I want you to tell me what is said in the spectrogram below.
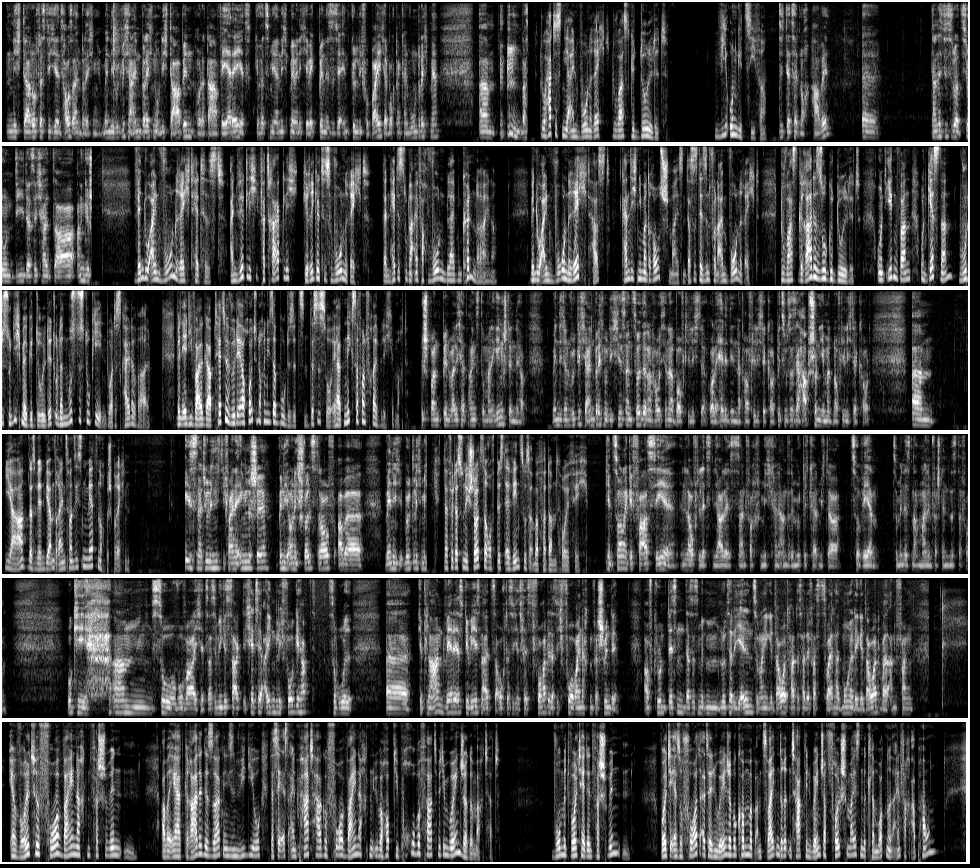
Nicht dadurch, dass die hier ins Haus einbrechen. Wenn die wirklich einbrechen und ich da bin oder da wäre, jetzt gehört es mir ja nicht mehr, wenn ich hier weg bin, ist es ja endgültig vorbei. Ich habe auch dann kein Wohnrecht mehr. Ähm, du hattest nie ein Wohnrecht, du warst geduldet. Wie Ungeziefer. Was ich derzeit noch habe, äh, dann ist die Situation die, dass ich halt da angeschlossen wenn du ein Wohnrecht hättest, ein wirklich vertraglich geregeltes Wohnrecht, dann hättest du da einfach wohnen bleiben können, Rainer. Wenn du ein Wohnrecht hast, kann dich niemand rausschmeißen. Das ist der Sinn von einem Wohnrecht. Du warst gerade so geduldet. Und irgendwann, und gestern wurdest du nicht mehr geduldet und dann musstest du gehen. Du hattest keine Wahl. Wenn er die Wahl gehabt hätte, würde er heute noch in dieser Bude sitzen. Das ist so. Er hat nichts davon freiwillig gemacht. Gespannt bin, weil ich halt Angst um meine Gegenstände habe. Wenn die dann wirklich einbrechen und ich hier sein sollte, dann haue ich den aber auf die Lichter. Oder hätte den paar auf die Lichter kaut. Beziehungsweise habe schon jemanden auf die Lichter kaut. Ähm, ja, das werden wir am 23. März noch besprechen. Ist natürlich nicht die feine englische, bin ich auch nicht stolz drauf, aber wenn ich wirklich mich. Dafür, dass du nicht stolz darauf bist, erwähnst du es aber verdammt häufig in so einer Gefahr sehe im Laufe der letzten Jahre, ist es einfach für mich keine andere Möglichkeit, mich da zu wehren. Zumindest nach meinem Verständnis davon. Okay, ähm, so, wo war ich jetzt? Also wie gesagt, ich hätte eigentlich vorgehabt, sowohl äh, geplant wäre es gewesen, als auch, dass ich es fest vorhatte, dass ich vor Weihnachten verschwinde. Aufgrund dessen, dass es mit dem Notariellen so lange gedauert hat, es hatte fast zweieinhalb Monate gedauert, weil Anfang... Er wollte vor Weihnachten verschwinden. Aber er hat gerade gesagt in diesem Video, dass er erst ein paar Tage vor Weihnachten überhaupt die Probefahrt mit dem Ranger gemacht hat. Womit wollte er denn verschwinden? Wollte er sofort, als er den Ranger bekommen hat, am zweiten, dritten Tag den Ranger vollschmeißen mit Klamotten und einfach abhauen?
